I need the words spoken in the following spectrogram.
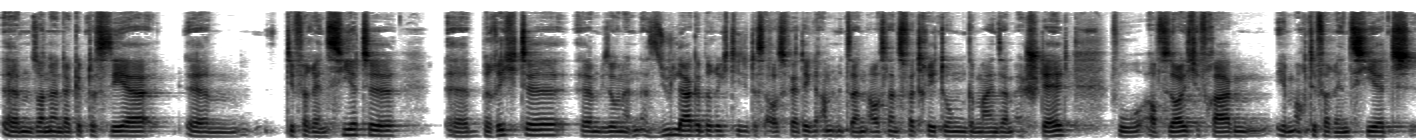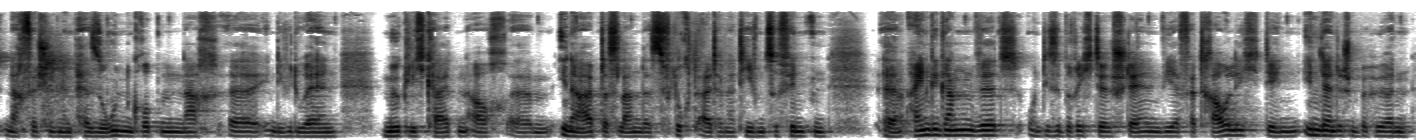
Ähm, sondern da gibt es sehr ähm, differenzierte Berichte, ähm, die sogenannten Asyllageberichte, die das Auswärtige Amt mit seinen Auslandsvertretungen gemeinsam erstellt, wo auf solche Fragen eben auch differenziert nach verschiedenen Personengruppen, nach äh, individuellen Möglichkeiten auch ähm, innerhalb des Landes Fluchtalternativen zu finden, äh, eingegangen wird. Und diese Berichte stellen wir vertraulich den inländischen Behörden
